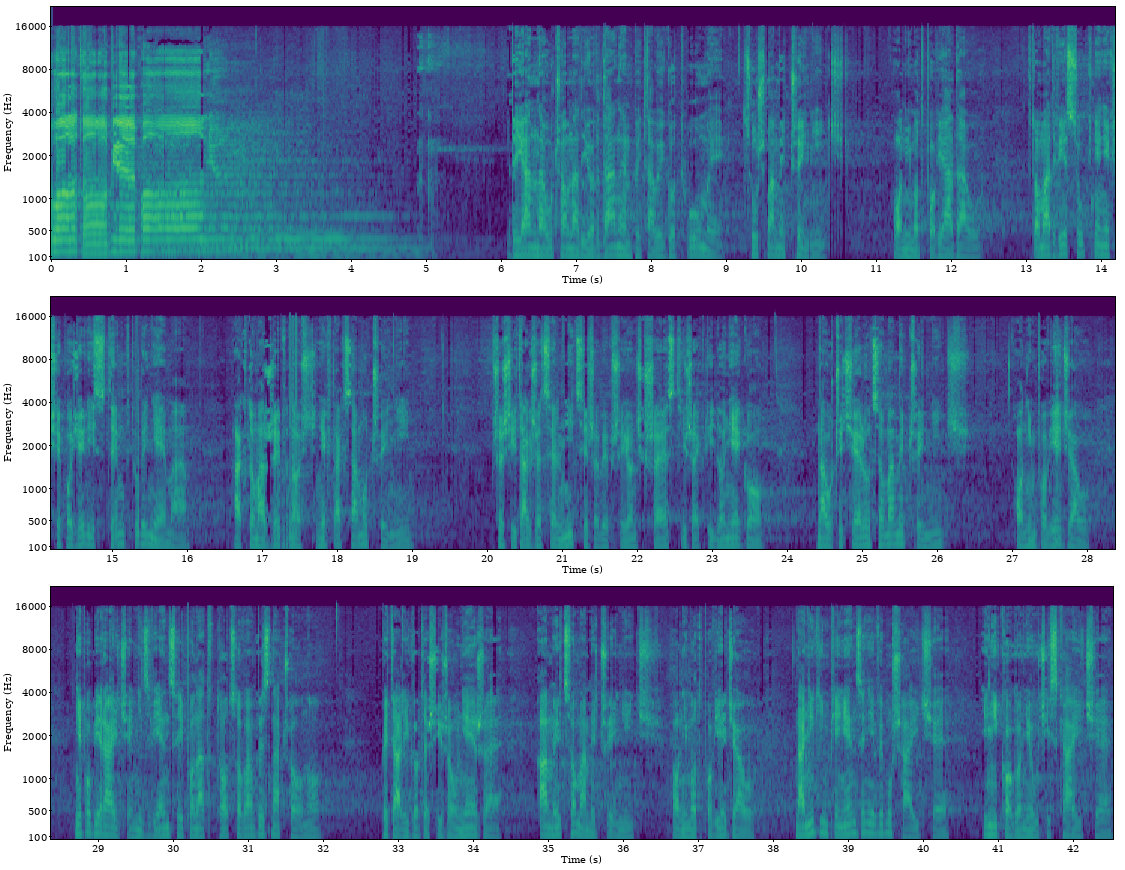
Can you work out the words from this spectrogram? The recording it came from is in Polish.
Chwała Tobie, Panie. Gdy Jan nauczał nad Jordanem, pytały go tłumy, cóż mamy czynić? On im odpowiadał, kto ma dwie suknie, niech się podzieli z tym, który nie ma, a kto ma żywność, niech tak samo czyni. Przyszli także celnicy, żeby przyjąć chrzest i rzekli do niego, nauczycielu, co mamy czynić? On im powiedział, nie pobierajcie nic więcej ponad to, co wam wyznaczono. Pytali go też i żołnierze, a my co mamy czynić? On im odpowiedział, na nikim pieniędzy nie wymuszajcie i nikogo nie uciskajcie,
